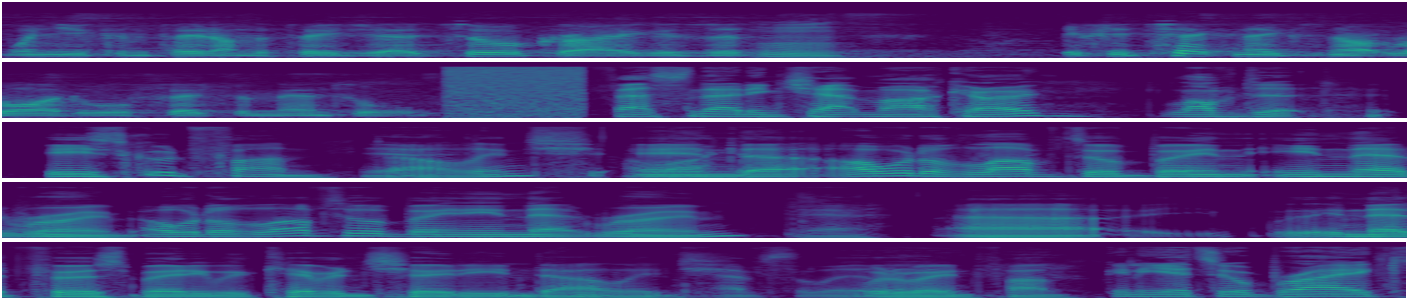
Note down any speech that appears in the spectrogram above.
when you compete on the PGA Tour, Craig, is that if your technique's not right, it will affect the mental. Fascinating chat, Marco. Loved it. He's good fun, Yeah, Dale Lynch. I like and uh, I would have loved to have been in that room. I would have loved to have been in that room Yeah. uh, in that first meeting with Kevin Sheedy and Dale Lynch. Absolutely. Would have been fun. Going to get to a break.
